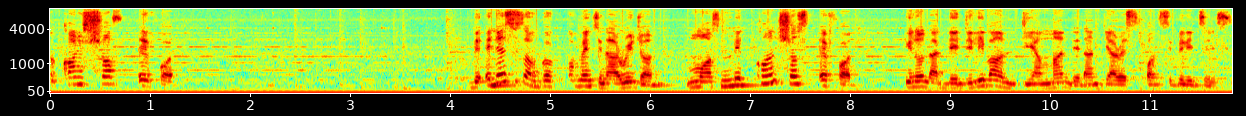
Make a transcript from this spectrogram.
a conscious effort. The agencies of government in our region must make conscious effort, you know, that they deliver on their mandate and their responsibilities.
